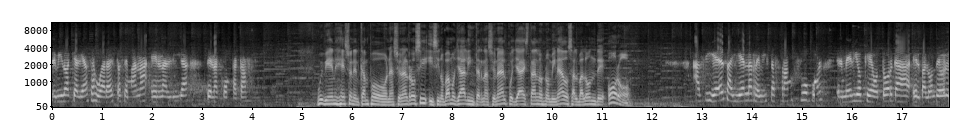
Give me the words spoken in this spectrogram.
debido a que Alianza jugará esta semana en la Liga de la CONCACAF. Muy bien, eso en el campo nacional, Rosy. Y si nos vamos ya al internacional, pues ya están los nominados al balón de oro. Así es, ayer la revista Frank Football, el medio que otorga el balón de oro,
